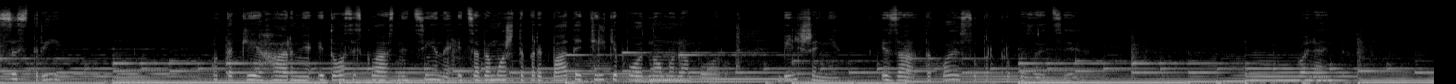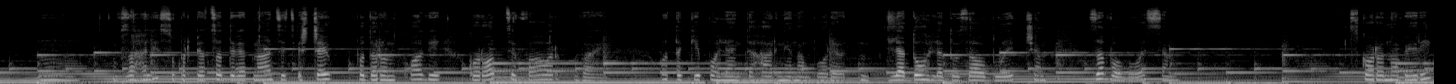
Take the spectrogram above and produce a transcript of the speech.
сестрі. От такі гарні і досить класні ціни, і це ви можете придбати тільки по одному набору. Більше ні. І за такою суперпропозицією. Погляньте. М, Взагалі супер 519 і ще й в подарунковій коробці Flower Way. От такі погляньте гарні набори для догляду за обличчям, за волоссям. Скоро новий рік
